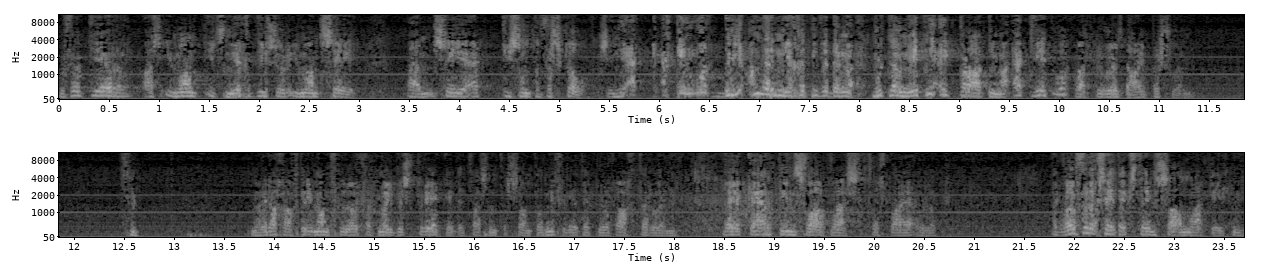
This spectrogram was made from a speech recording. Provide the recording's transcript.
Hoeveel keer as iemand iets negatiefs oor iemand sê, um, sê ek kies om te verskil. Sê nee, ek ek ken ook baie ander negatiewe dinge. Moet nou net nie uitpraat nie, maar ek weet ook wat behoort daai persoon. Nou dag agter iemand geloof wat my bespreek het. Dit was interessant. Ek nie vergeet ek loop agter hulle. By 'n kerkdiens waar ek was. Dit was baie oulik. Ek wou vir hulle gesê ek stem saam maar ek het nie.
